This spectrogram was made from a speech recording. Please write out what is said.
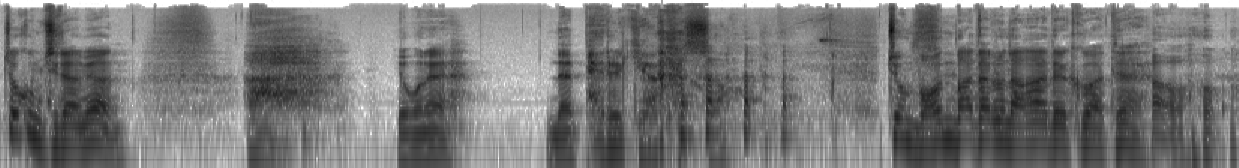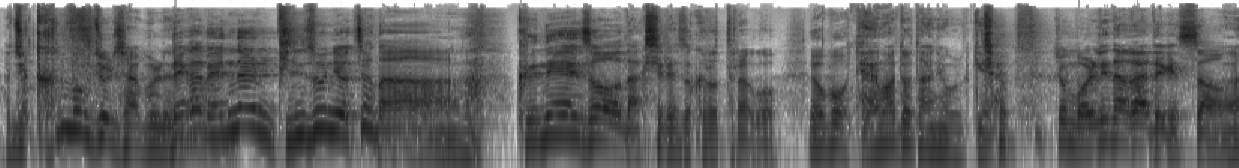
조금 지나면 아, 요번에 내 배를 기약했어. 좀 먼 바다로 나가야 될 것 같아. 아주 큰 멍줄 잡으려면. 내가 맨날 빈손이었잖아. 근해에서 낚시를 해서 그렇더라고. 여보 대마도 다녀올게. 좀 멀리 나가야 되겠어.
